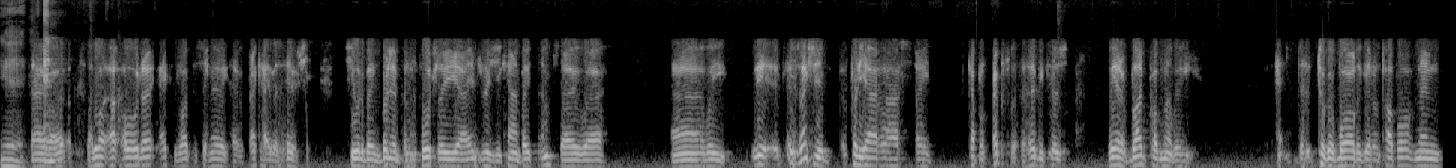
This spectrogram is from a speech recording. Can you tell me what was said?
Yeah. uh, And- I, I'd I would actually like to see her have a crack over there. She, she would have been brilliant, but unfortunately, uh, injuries you can't beat them. So uh, uh, we, we it was actually a pretty hard last say, couple of preps with her because we had a blood problem that we that it took a while to get on top of, and then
